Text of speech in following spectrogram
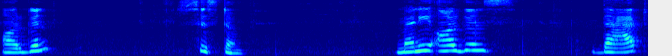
organ system. Many organs that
